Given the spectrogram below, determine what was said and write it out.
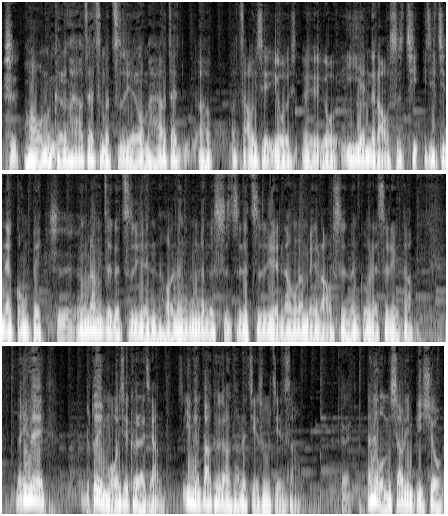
是哦，我们可能还要再什么资源，我们还要再呃呃找一些有呃有意愿的老师去一起进来共备，是能让这个资源哈，能那个师资的资源，然后让每个老师能够来涉猎到。那因为对某一些课来讲，一零八课纲它的节数减少，对，但是我们校令必修，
